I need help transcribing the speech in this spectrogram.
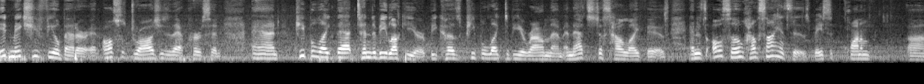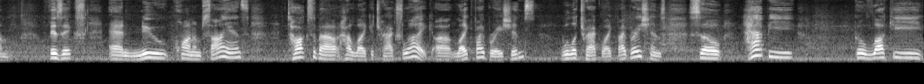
it makes you feel better. It also draws you to that person. And people like that tend to be luckier because people like to be around them. And that's just how life is. And it's also how science is. Basic quantum um, physics and new quantum science talks about how like attracts like. Uh, like vibrations will attract like vibrations. So happy, go lucky,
